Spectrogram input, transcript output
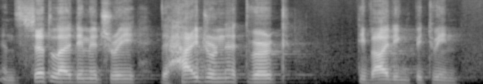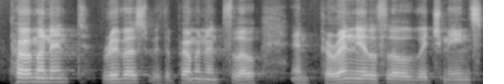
and satellite imagery, the hydro network dividing between permanent rivers with a permanent flow and perennial flow, which means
